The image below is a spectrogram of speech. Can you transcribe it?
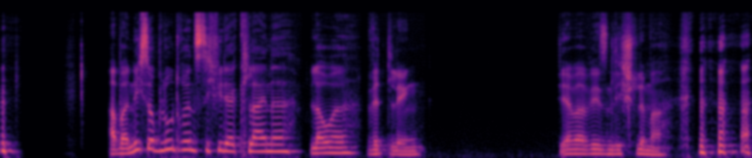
Aber nicht so blutrünstig wie der kleine blaue Wittling. Der war wesentlich schlimmer.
